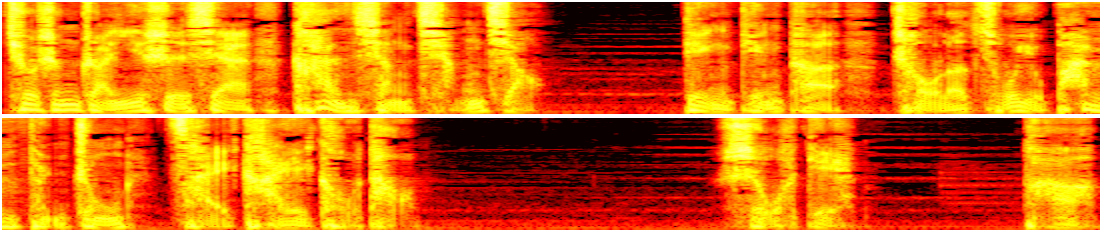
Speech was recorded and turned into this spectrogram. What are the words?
秋生转移视线，看向墙角，定定的瞅了足有半分钟，才开口道：“是我爹，他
